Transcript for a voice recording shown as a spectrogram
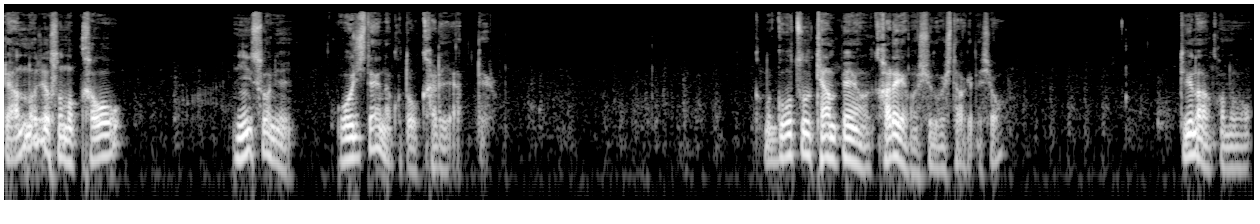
で案の定その顔人相に応じたようなことを彼やってる。この GoTo キャンペーンは彼が主導したわけでしょ。っていうのはこの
